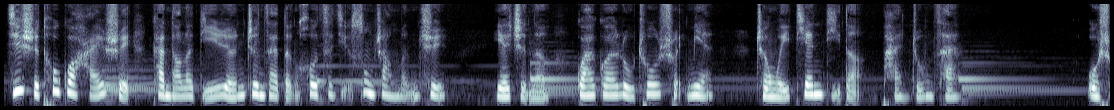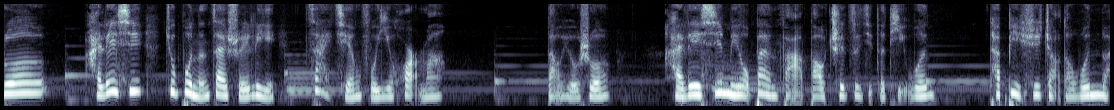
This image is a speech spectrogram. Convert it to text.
即使透过海水看到了敌人正在等候自己送上门去，也只能乖乖露出水面，成为天敌的盘中餐。我说：“海鬣蜥就不能在水里再潜伏一会儿吗？”导游说。海鬣蜥没有办法保持自己的体温，它必须找到温暖，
